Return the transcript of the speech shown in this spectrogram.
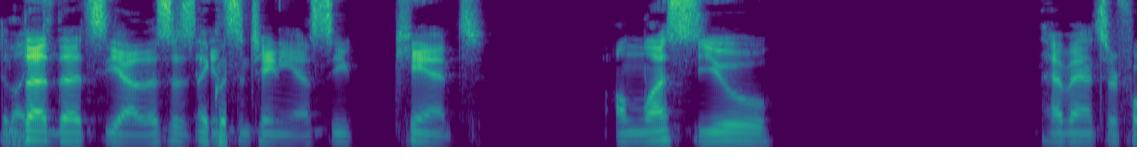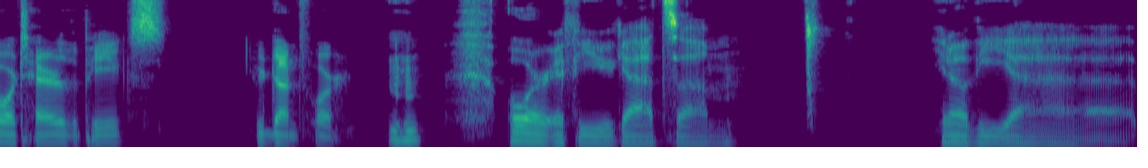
like that that's yeah. This is like with- instantaneous. you can't unless you have answer for Terror of the Peaks. You're done for. or if you got um you know the uh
